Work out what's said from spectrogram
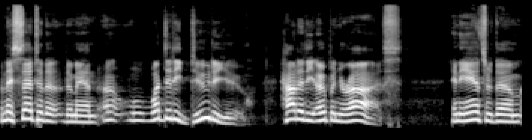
And they said to the, the man, oh, Well, what did he do to you? How did he open your eyes? And he answered them,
